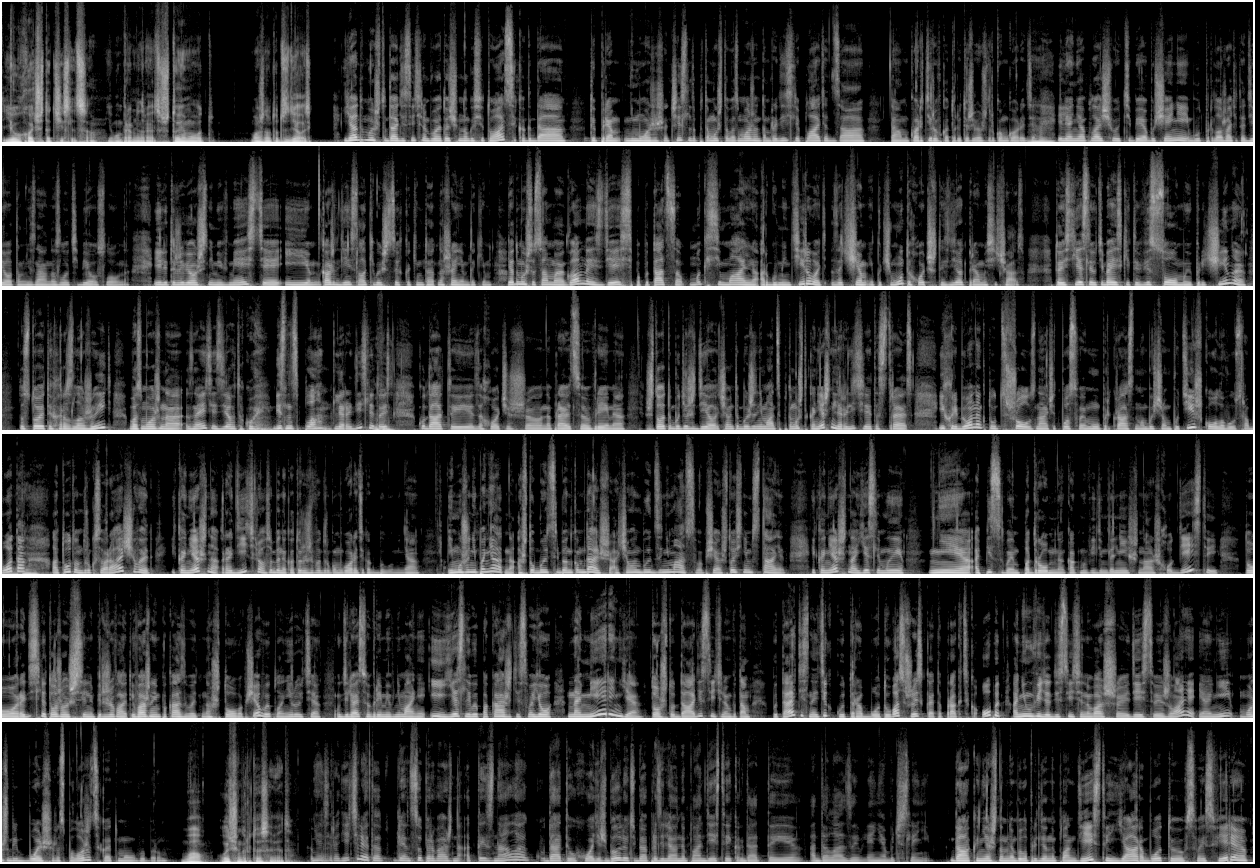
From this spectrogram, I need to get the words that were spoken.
и хочет отчислиться, ему прям не нравится, что ему вот можно тут сделать? Я думаю, что да, действительно бывает очень много ситуаций, когда ты прям не можешь отчислиться, потому что, возможно, там родители платят за там квартиру, в которой ты живешь в другом городе, uh-huh. или они оплачивают тебе обучение и будут продолжать это делать, там, не знаю, на зло тебе условно, или ты живешь с ними вместе и каждый день сталкиваешься с их каким-то отношением таким. Я думаю, что самое главное здесь попытаться максимально аргументировать, зачем и почему ты хочешь это сделать прямо сейчас. То есть, если у тебя есть какие-то весомые причины, то стоит их разложить, возможно, знаете, сделать такой бизнес-план для родителей, uh-huh. то есть куда ты захочешь э, направить свое время, что ты будешь делать, чем ты будешь заниматься. Потому что, конечно, для родителей это стресс. Их ребенок тут шел, значит, по своему прекрасному обычному пути, школа, вуз, работа, а тут он вдруг сворачивает. И, конечно, родителю, особенно который живет в другом городе, как было у меня, им уже непонятно, а что будет с ребенком дальше, а чем он будет заниматься вообще, а что с ним станет. И, конечно, если мы не описываем подробно, как мы видим дальнейший наш ход действий, то родители тоже очень сильно переживают. И важно им показывать, на что вообще вы планируете уделять свое время и внимание. И если вы покажете свое намерение, то, что да, действительно, вы там пытаетесь найти какую-то работу, у вас уже есть какая-то практика, опыт, они увидят действительно ваши действия и желания, и они, может быть, больше расположатся к этому выбору. Вау, очень крутой совет. Понятие родителей — это, блин, супер важно. А ты знала, куда ты уходишь? Был ли у тебя определенный план действий, когда ты отдала заявление об отчислении? Да, конечно, у меня был определенный план действий. Я работаю в своей сфере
